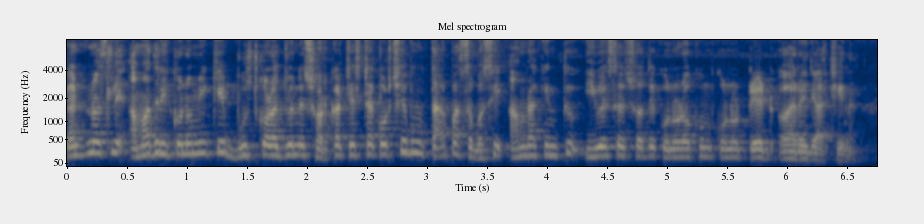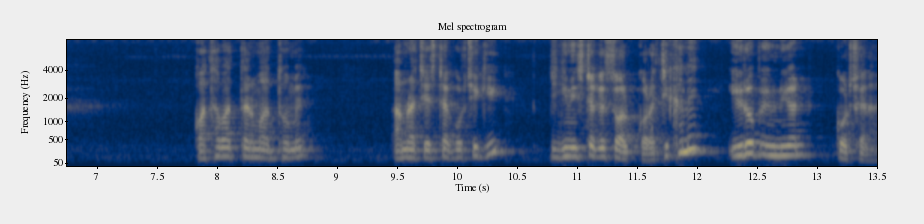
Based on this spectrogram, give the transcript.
কন্টিনিউয়াসলি আমাদের ইকোনমিকে বুস্ট করার জন্য সরকার চেষ্টা করছে এবং তার পাশাপাশি আমরা কিন্তু ইউএসের সাথে কোনো রকম কোনো ট্রেড ওয়ারে যাচ্ছি না। কথাবার্তার মাধ্যমে আমরা চেষ্টা করছি কি যে জিনিসটাকে সলভ করা, যেখানে ইউরোপ ইউনিয়ন করছে না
